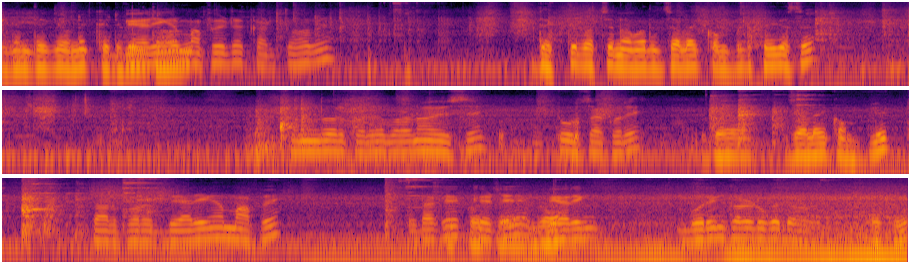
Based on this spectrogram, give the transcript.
এখান থেকে অনেক কেটে ফেলতে হবে। মাপে এটা কাটতে হবে। দেখতে পাচ্ছেন আমাদের জ্বালাই কমপ্লিট হয়ে গেছে। সুন্দর করে বানানো হয়েছে একটু উঁচা করে। জ্বালাই কমপ্লিট। তারপরে বিয়ারিং এর মাপে ওটাকে কেটে আমরা- বিয়ারিং বোরিং করে ঢুকাতে হবে। ওকে।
